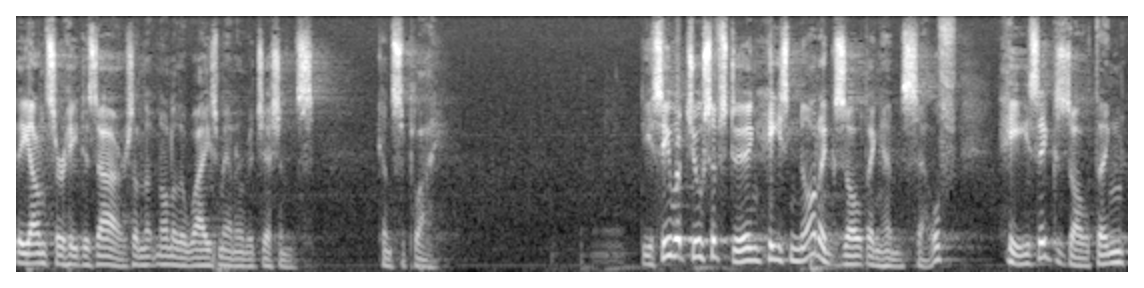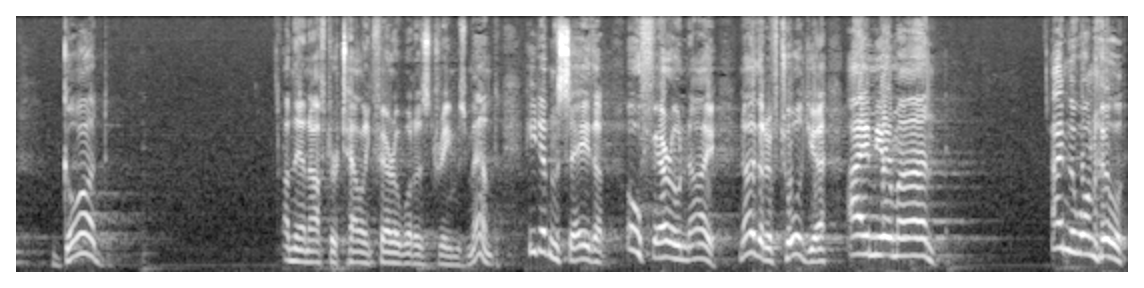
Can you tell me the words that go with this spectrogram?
the answer he desires and that none of the wise men or magicians can supply. Do you see what Joseph's doing? He's not exalting himself, he's exalting God. And then, after telling Pharaoh what his dreams meant, he didn't say that, Oh, Pharaoh, now, now that I've told you, I'm your man. I'm the one who'll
